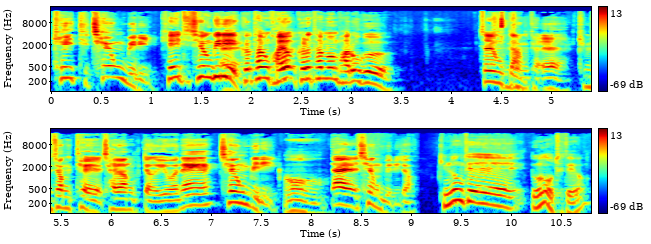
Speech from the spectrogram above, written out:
KT 채용 비리. KT 채용 비리 네. 그렇다면 과연 그렇다면 바로 그 자유한국당. 김성태, 예, 김성태 자유한국당 의원의 채용 비리, 어 딸 채용 비리죠. 김성태 의원 어떻게 돼요?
